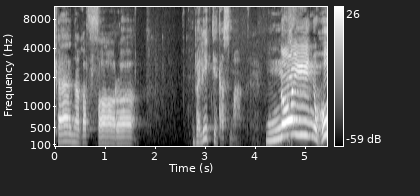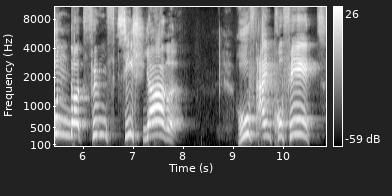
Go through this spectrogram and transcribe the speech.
كان غفارا Überleg dir das mal. 950 Jahre ruft ein Prophet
